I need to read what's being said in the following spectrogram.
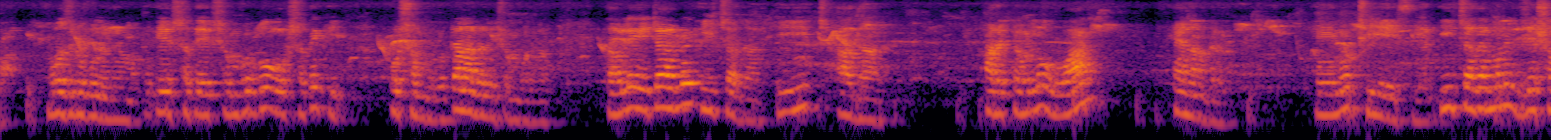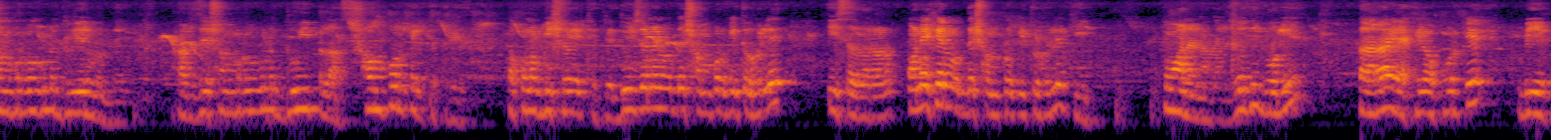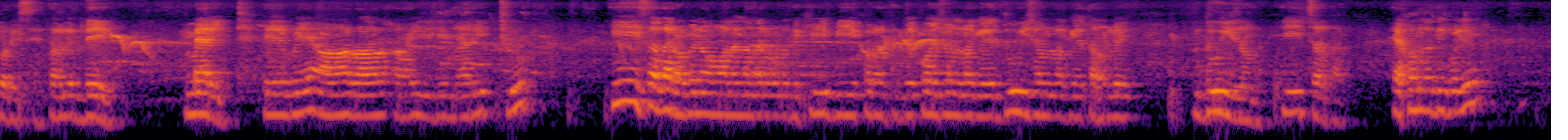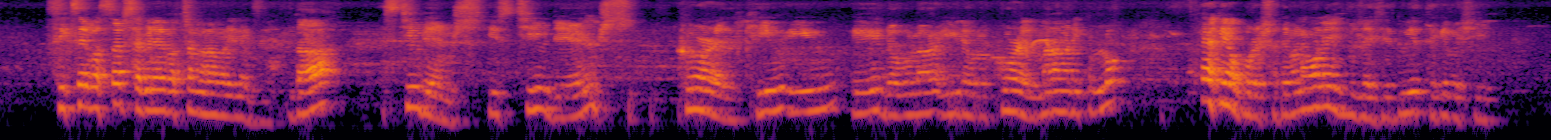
বজ্রগুণনের মতো। এর সাথে এর সম্পর্ক, ওর সাথে কি? ওর সম্পর্ক, টানাটানি সম্পর্ক। তাহলে এটা হলো ইচ আদার ইচ আদার আর একটা হলো ওয়ান অ্যানাদার এনও টিএসি ইচ আদার মানে যে সম্পর্কগুলো দুইয়ের মধ্যে, আর যে সম্পর্কগুলো দুই প্লাস সম্পর্কের ক্ষেত্রে বা কোনো বিষয়ের ক্ষেত্রে। দুইজনের মধ্যে সম্পর্কিত হলে ইচ আদার আর অনেকের মধ্যে সম্পর্কিত হলে কি? ওয়ান অ্যানাদার যদি বলি, তারা একে অপরকে বিয়ে করেছে, তাহলে they married M A R R I married to each other হবে না ওয়ান অ্যানাদার বলে দেখি বিয়ে করার ক্ষেত্রে কয়জন লাগে দুইজন লাগে তাহলে দুইজন ইচ আদার এখন যদি বলি সিক্সের বাচ্চা সেভেনের বাচ্চা মারামারি লাগছে। The students students quarrel Q U A double R E double quarrel মারামারি করল, একে অপরের সাথে মানে অনেক বুঝাইছে, দুইয়ের থেকে বেশি।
